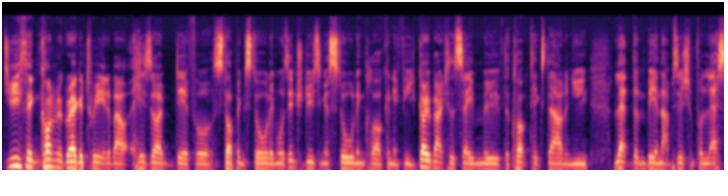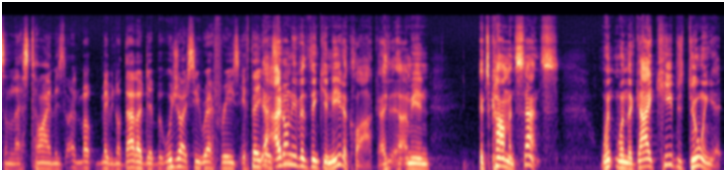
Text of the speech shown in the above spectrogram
Do you think Conor McGregor tweeted about his idea for stopping stalling was introducing a stalling clock, and if you go back to the same move, the clock ticks down, and you let them be in that position for less and less time? Is maybe not that idea, but would you like to see referees if they? Yeah, go I don't even think you need a clock. I, I mean, it's common sense. When when the guy keeps doing it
